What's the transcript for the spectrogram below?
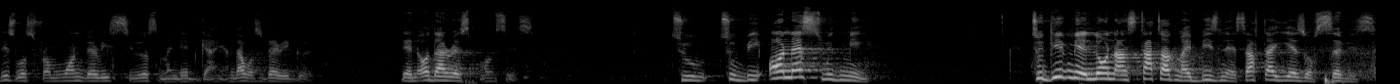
this was from one very serious minded guy, and that was very good. Then other responses. To, to be honest with me, to give me a loan and start out my business after years of service,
